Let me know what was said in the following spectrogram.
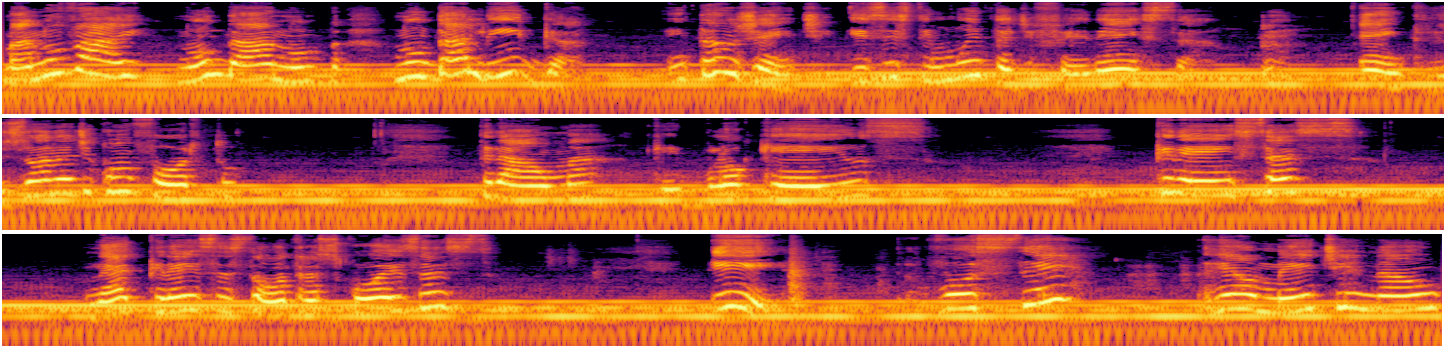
Mas não vai, não dá, não, não dá liga. Então, gente, existe muita diferença entre zona de conforto, trauma, bloqueios, crenças, né? Crenças são outras coisas. E você realmente não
